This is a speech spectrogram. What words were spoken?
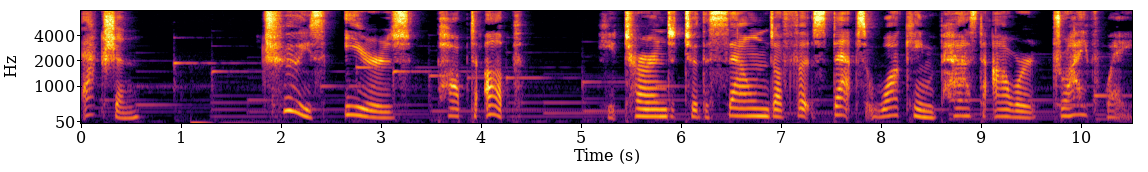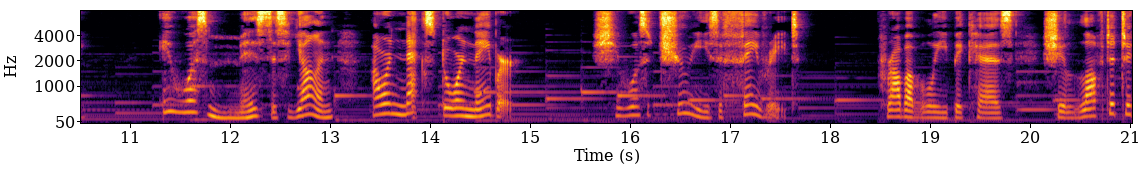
action, Chewy's ears popped up. He turned to the sound of footsteps walking past our driveway. It was Mrs. Young, our next door neighbor. She was Chewy's favorite, probably because she loved to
